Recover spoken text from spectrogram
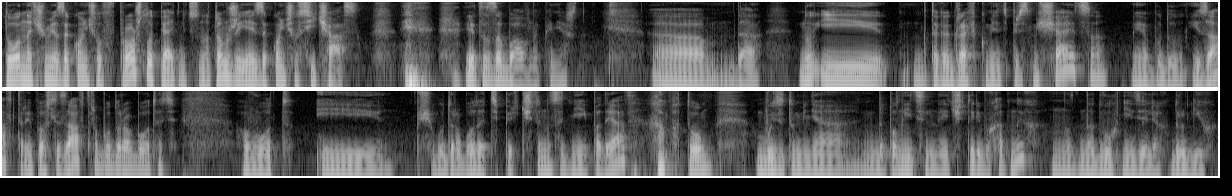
то, на чем я закончил в прошлую пятницу, на том же я и закончил сейчас. Это забавно, конечно. Да. Ну и так как график у меня теперь смещается, я буду и завтра, и послезавтра буду работать. Вот. И еще буду работать теперь 14 дней подряд, а потом будет у меня дополнительные 4 выходных на, на двух неделях других.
